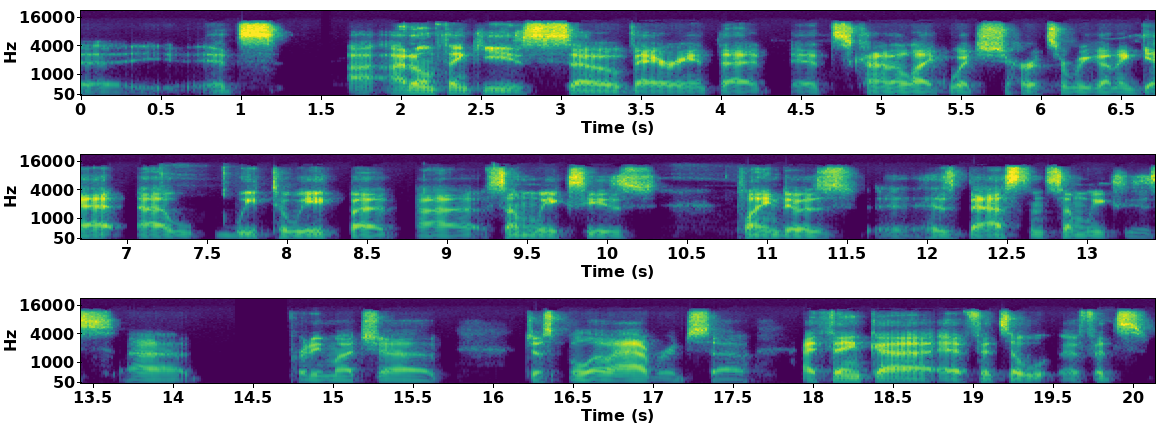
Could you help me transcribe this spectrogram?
uh, it's I, don't think he's so variant that it's kind of like which Hurts are we going to get uh, week to week. But uh, some weeks he's playing to his his best, and some weeks he's uh, pretty much just below average. So I think uh, if it's a if it's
